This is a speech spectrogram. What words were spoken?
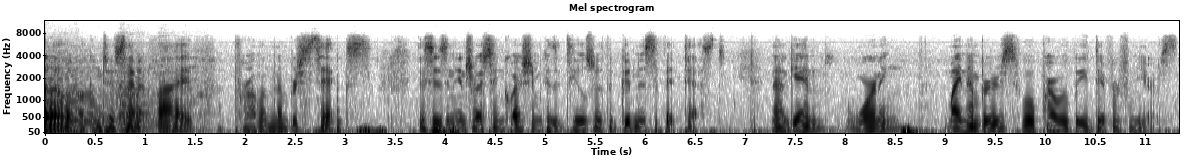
Hello and welcome to assignment 5, problem number 6. This is an interesting question because it deals with the goodness of fit test. Now again, warning, my numbers will probably differ from yours.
